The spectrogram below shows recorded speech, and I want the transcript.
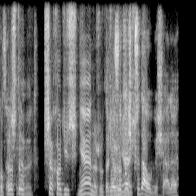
po prostu nawet. przechodzisz, nie no, rzucać No rzucać powinieneś. przydałoby się, ale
